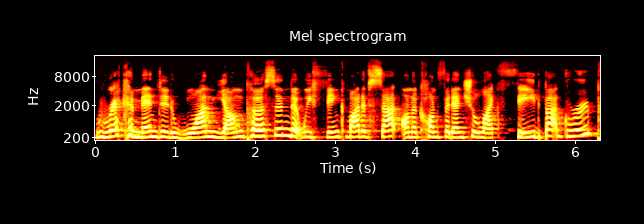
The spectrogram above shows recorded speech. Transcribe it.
recommended one young person that we think might have sat on a confidential, like, feedback group.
